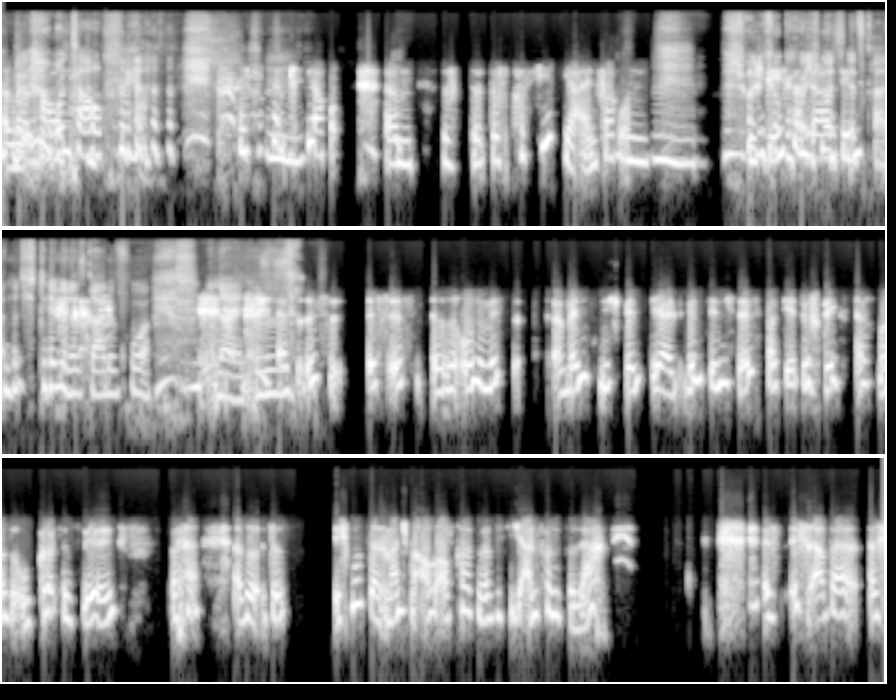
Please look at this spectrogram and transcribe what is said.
also, und taub. Hm. genau. Ähm, das, das, das, passiert ja einfach und hm. Entschuldigung, aber ich muss jetzt gerade, ich stelle mir das gerade vor. Nein, also es ist, es ist also ohne Mist, wenn es nicht, wenn dir, wenn dir nicht selbst passiert, du denkst erstmal so, um Gottes Willen, Also das, ich muss dann manchmal auch aufpassen, dass ich nicht anfange zu lachen. Es ist aber, also,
